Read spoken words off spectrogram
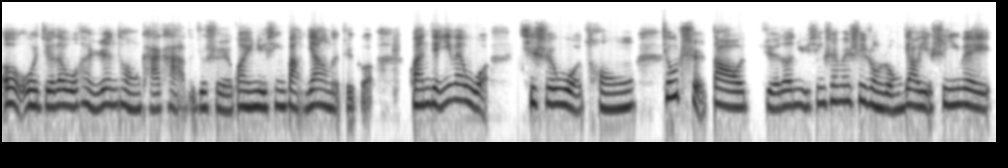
哦，我觉得我很认同卡卡的，就是关于女性榜样的这个观点。因为我其实我从羞耻到觉得女性身份是一种荣耀，也是因为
